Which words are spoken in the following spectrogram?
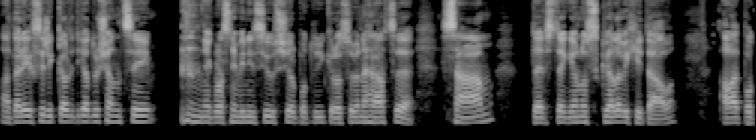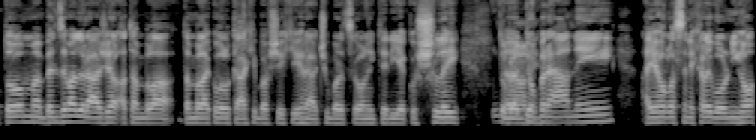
A tady, jak jsi říkal teďka tu šanci, jak vlastně Vinicius šel po té krosové nahrávce sám, Ter Stegen ho skvěle vychytal, ale potom Benzema dorážel a tam byla, tam byla jako velká chyba všech těch hráčů Barcelony, kteří jako šli do brány. do brány a jeho vlastně nechali volnýho.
